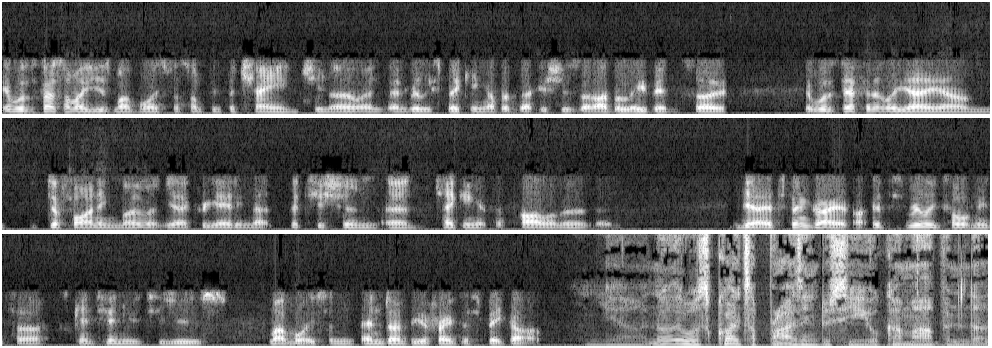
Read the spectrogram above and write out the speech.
It was the first time I used my voice for something for change, you know, and, and really speaking up about issues that I believe in. So it was definitely a um, defining moment, yeah, creating that petition and taking it to Parliament. And yeah, it's been great. It's really taught me to continue to use my voice and, and don't be afraid to speak up. No, it was quite surprising to see you come up and uh,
